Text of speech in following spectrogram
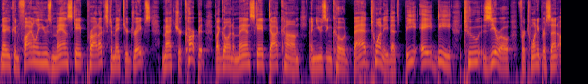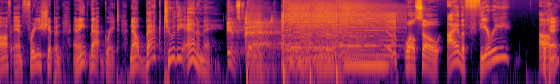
Now you can finally use Manscaped products to make your drapes match your carpet by going to manscaped.com and using code BAD20, that's B A D 20 for 20% off and free shipping. And ain't that great? Now back to the anime. It's bad. Well, so I have a theory. um, Okay.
